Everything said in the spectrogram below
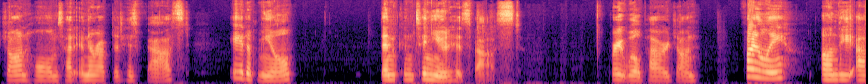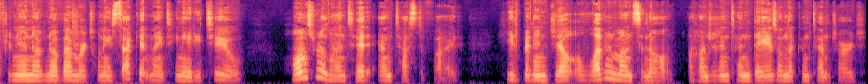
John Holmes had interrupted his fast, ate a meal, then continued his fast. Great willpower, John. Finally, on the afternoon of November 22, 1982, Holmes relented and testified. He'd been in jail 11 months in all, 110 days on the contempt charge.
